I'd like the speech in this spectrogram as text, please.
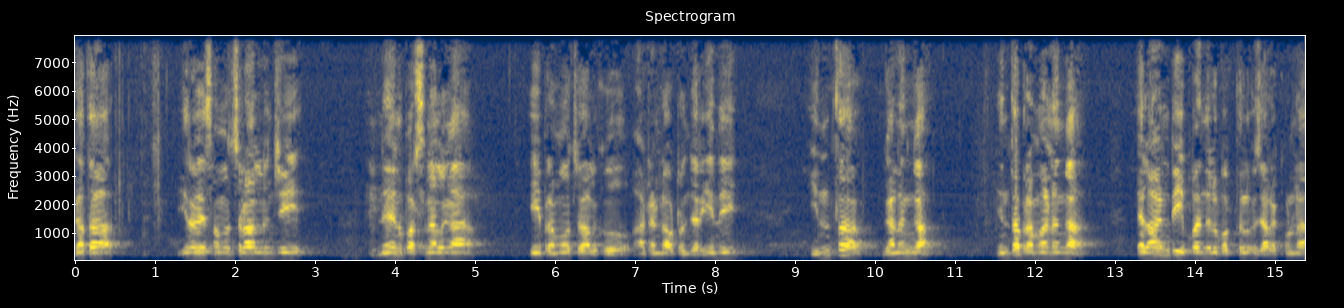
గత ఇరవై సంవత్సరాల నుంచి నేను పర్సనల్గా ఈ బ్రహ్మోత్సవాలకు అటెండ్ అవటం జరిగింది. ఇంత ఘనంగా ఇంత బ్రహ్మాండంగా ఎలాంటి ఇబ్బందులు భక్తులకు జరగకుండా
